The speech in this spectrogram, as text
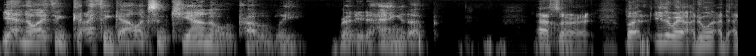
yeah, no, I think I think Alex and Keanu are probably ready to hang it up. That's all right. But either way, I don't. I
